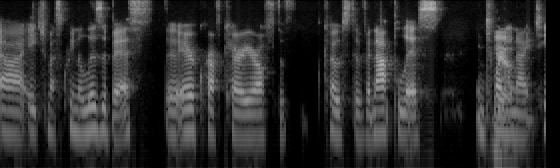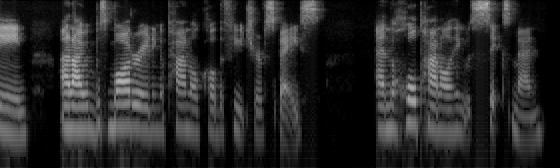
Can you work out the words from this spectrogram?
uh, HMS Queen Elizabeth, the aircraft carrier off the coast of Annapolis in 2019. Yeah. And I was moderating a panel called The Future of Space. And the whole panel, I think, was six men.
